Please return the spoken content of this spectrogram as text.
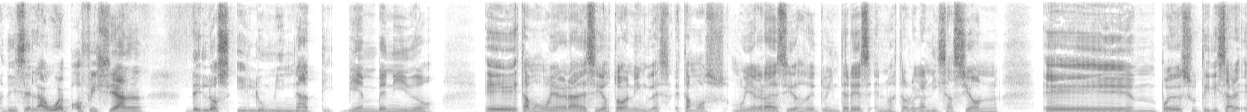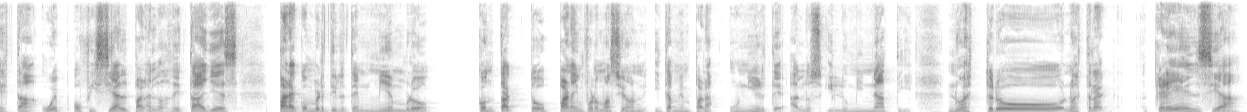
Dice la web oficial de los Illuminati. Bienvenido. Eh, estamos muy agradecidos, todo en inglés. Estamos muy agradecidos de tu interés en nuestra organización. Eh, puedes utilizar esta web oficial para los detalles, para convertirte en miembro contacto, para información y también para unirte a los Illuminati. Nuestro, nuestra creencia,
